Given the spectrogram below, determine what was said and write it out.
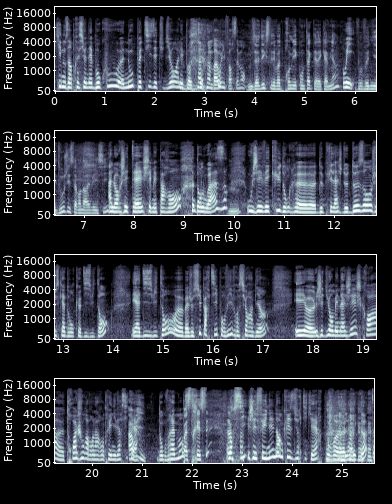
qui nous impressionnait beaucoup, euh, nous petits étudiants à l'époque. Bah oui, forcément. Vous nous avez dit que c'était votre premier contact avec Amiens. oui. Vous veniez d'où juste avant d'arriver ici Alors j'étais chez mes parents dans l'Oise Mhm. où j'ai vécu donc euh, depuis l'âge de 2 ans jusqu'à donc 18 ans et à 18 ans euh, bah, je suis partie pour vivre sur Amiens et euh, j'ai dû emménager je crois euh, trois jours avant la rentrée universitaire. Ah oui, Donc vraiment pas stressé? Alors si j'ai fait une énorme crise d'urticaire pour euh, l'anecdote.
